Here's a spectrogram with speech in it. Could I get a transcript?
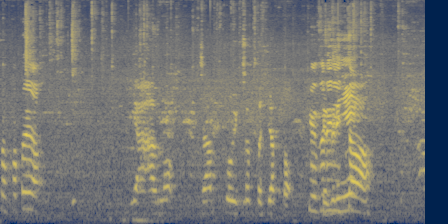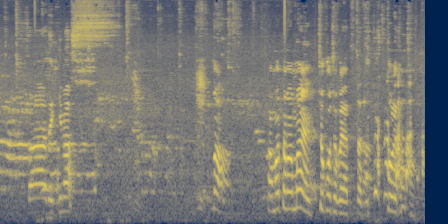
さあ、片やいやー、あの、ジャンプ攻撃ちょっとヒヤッと。削りにいっさた。あ、できます。まあ、たまたま前ちょこちょこやってたら取れたと。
